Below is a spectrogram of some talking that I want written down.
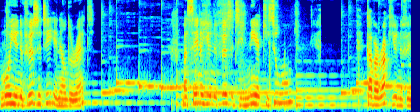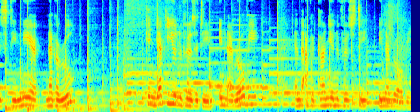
Moi University in Eldoret, Maseno University near Kisumu, Kabarak University near Nakuru, Kenyatta University in Nairobi, and the Aga Khan University in Nairobi.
